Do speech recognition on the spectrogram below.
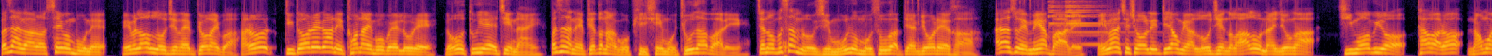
ပတ်စံကတော့စိတ်မပူနဲ့မင်းဘလောက်လိုချင်လဲပြောလိုက်ပါငါတို့ဒီတော့တဲ့ကနေထွက်နိုင်ဖို့ပဲလိုတယ်လို့သူ့ရဲ့အကျင့်တိုင်းပတ်စံနဲ့ပြဿနာကိုဖြေရှင်းဖို့ကြိုးစားပါတယ်ကျွန်တော်ပတ်စံမလိုချင်ဘူးလို့မိုးဆိုးကပြန်ပြောတဲ့အခါအဲ့ဒါဆိုရင်မင်းကပါလေမိမချေချောလေးတယောက်များလိုချင်သလားလို့နိုင်ကျုံကကြီးမောပြီးတော့ထားပါတော့နောက်မှ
